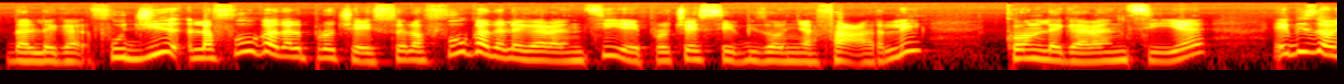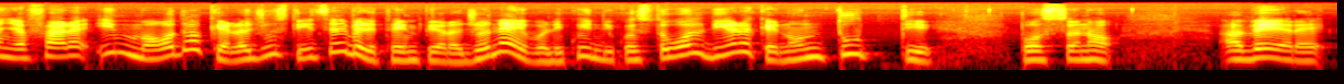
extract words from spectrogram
dalle, fuggi, la fuga dal processo e la fuga dalle garanzie. I processi bisogna farli con le garanzie e bisogna fare in modo che la giustizia abbia dei tempi ragionevoli. Quindi questo vuol dire che non tutti possono avere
